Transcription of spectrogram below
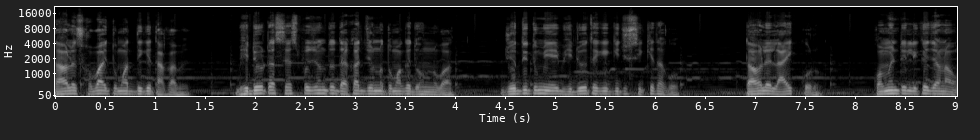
তাহলে সবাই তোমার দিকে তাকাবে। ভিডিওটা শেষ পর্যন্ত দেখার জন্য তোমাকে ধন্যবাদ। যদি তুমি এই ভিডিও থেকে কিছু শিখে থাকো, তাহলে লাইক করো, কমেন্টে লিখে জানাও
